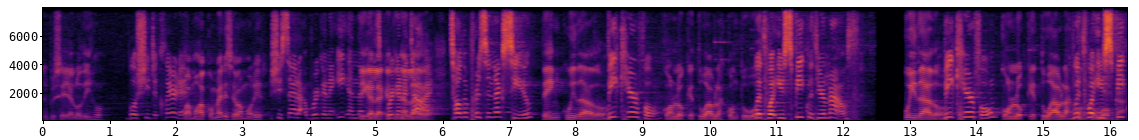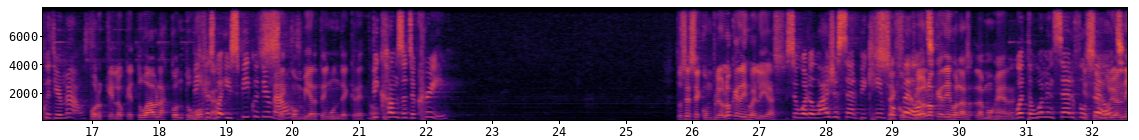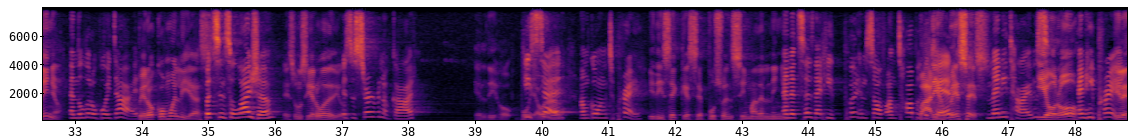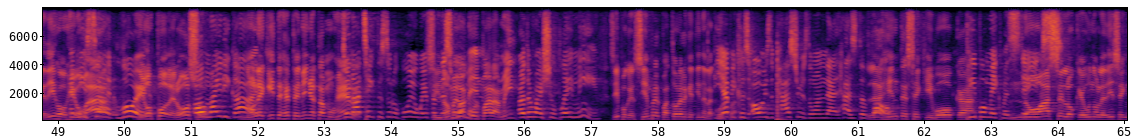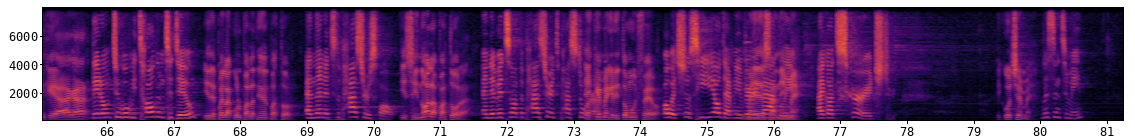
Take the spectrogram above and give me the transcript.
Pues ella lo dijo, Well, she declared it. vamos a comer y se va a morir. She said, uh, We're going to eat and then Dígale a que we're tiene going to al lado. die. Tell the person next to you, Ten cuidado be careful con lo que tú hablas con tu boca. with what you speak with your mouth. Cuidado Be careful con lo que tú hablas con with tu what you boca. speak with your mouth. Porque lo que tú hablas con tu Because what you speak with your se mouth convierte en un decreto. becomes a decree. Entonces se cumplió lo que dijo Elías, So what Elijah said became se cumplió lo que dijo la, la mujer What the woman said y se murió el niño. And the little boy died. Pero como Elías But since Elijah es un siervo de is Dios, a servant of God, él dijo, he voy a said, orar. I'm going to pray. Y dice que se puso encima del niño And it says that he put himself on top of the varias kid veces many times. y oró And he prayed. y le dijo, and he Jehová, said, Lord, Dios poderoso, Almighty God, no le quites este niño a esta do mujer. not take this little boy away Si from no this me va a woman. culpar a mí. Otherwise, she'll blame me. Sí, porque siempre el pastor es el que tiene la Yeah, culpa. because always the pastor is the one that has the La fault. gente se equivoca, People make no mistakes. hace lo que uno le dicen que haga They don't do what we tell them to do, y después la culpa la tiene el pastor. And then it's the pastor's fault. Y si no a la pastora, And if it's not the pastor, it's es que me gritó muy feo. Oh, it's just he yelled at me very badly. desanimé. I got discouraged. Escúcheme, Listen to me.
